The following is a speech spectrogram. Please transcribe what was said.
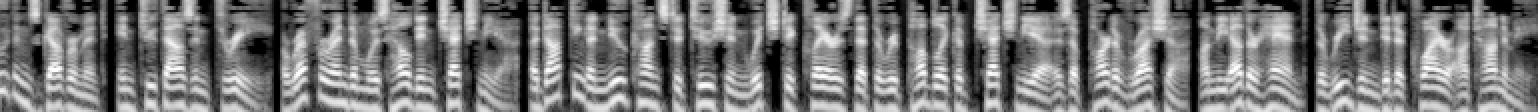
Putin's government. In 2003, a referendum was held in Chechnya, adopting a new constitution which declares that the Republic of Chechnya is a part of Russia. On the other hand, the region did acquire autonomy.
